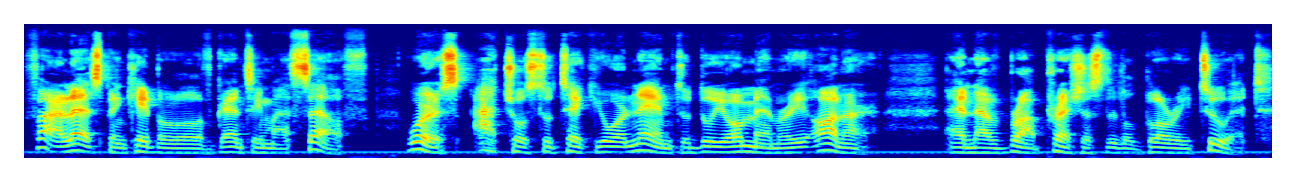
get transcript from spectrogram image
Far less been capable of granting myself. Worse, I chose to take your name to do your memory honor, and have brought precious little glory to it.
